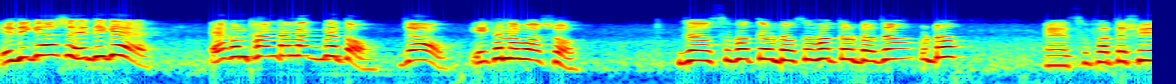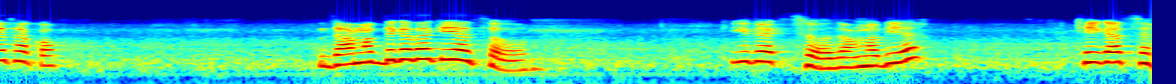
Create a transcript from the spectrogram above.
এদিকে আসো, এদিকে। এখন ঠান্ডা লাগবে তো। যাও, এখানে বসো। যাও, সোফাতে ওঠো সোফাতে ওঠো। যাও, ওঠো। হ্যাঁ সোফাতে শুয়ে থাকো। জানলার দিকে তাকিয়ে আছো? কি দেখছ জানলা দিয়ে? ঠিক আছে,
